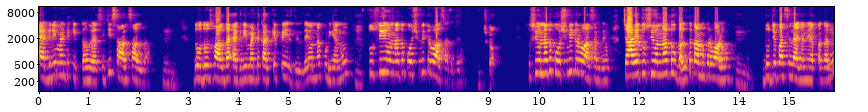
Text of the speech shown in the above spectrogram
ਐਗਰੀਮੈਂਟ ਕੀਤਾ ਹੋਇਆ ਸੀ ਜੀ ਸਾਲ-ਸਾਲ ਦਾ। ਹੂੰ। ਦੋ ਦੋ ਸਾਲ ਦਾ ਐਗਰੀਮੈਂਟ ਕਰਕੇ ਭੇਜ ਦਿੰਦੇ ਆ ਉਹਨਾਂ ਕੁੜੀਆਂ ਨੂੰ। ਤੁਸੀਂ ਉਹਨਾਂ ਤੋਂ ਕੁਝ ਵੀ ਕਰਵਾ ਸਕਦੇ ਹੋ। ਅੱਛਾ। ਤੁਸੀਂ ਉਹਨਾਂ ਤੋਂ ਕੁਝ ਵੀ ਕਰਵਾ ਸਕਦੇ ਹੋ ਚਾਹੇ ਤੁਸੀਂ ਉਹਨਾਂ ਤੋਂ ਗਲਤ ਕੰਮ ਕਰਵਾ ਲਓ ਹੂੰ। ਦੂਜੇ ਪਾਸੇ ਲੈ ਜਾਂਦੇ ਆਪਾਂ ਗੱਲ।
